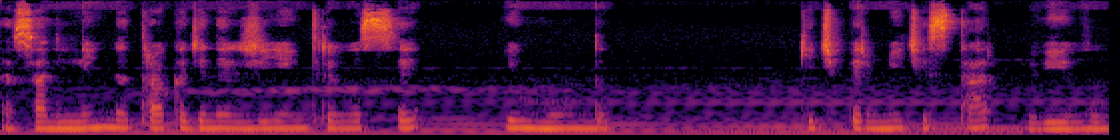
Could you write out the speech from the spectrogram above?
Essa linda troca de energia entre você e o mundo que te permite estar vivo.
